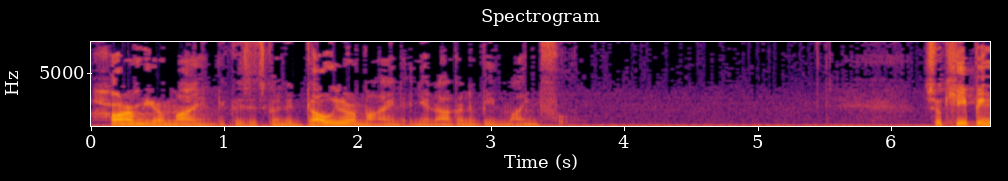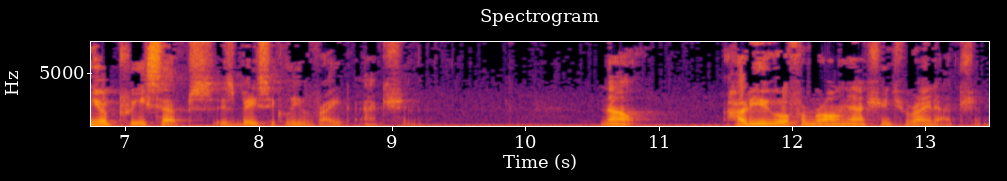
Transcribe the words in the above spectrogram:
harm your mind because it's going to dull your mind and you're not going to be mindful. So keeping your precepts is basically right action. Now, how do you go from wrong action to right action?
